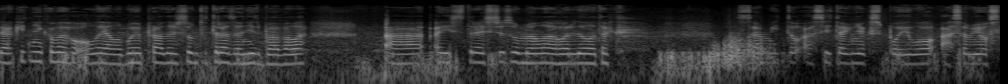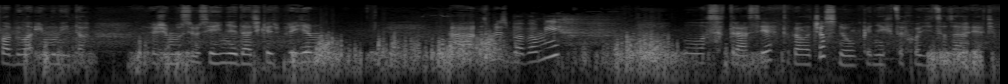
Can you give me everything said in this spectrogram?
rakitníkového oleja, lebo je pravda, že som to teraz zanedbávala. A aj stres, čo som mala hore dole, tak sa mi to asi tak nejak spojilo a sa mi oslabila imunita. Takže musím si hneď dať, keď prídem. A sme s babami. Lola sa trasie, tak ale čo s ňou, keď nechce chodiť sa zahriať?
